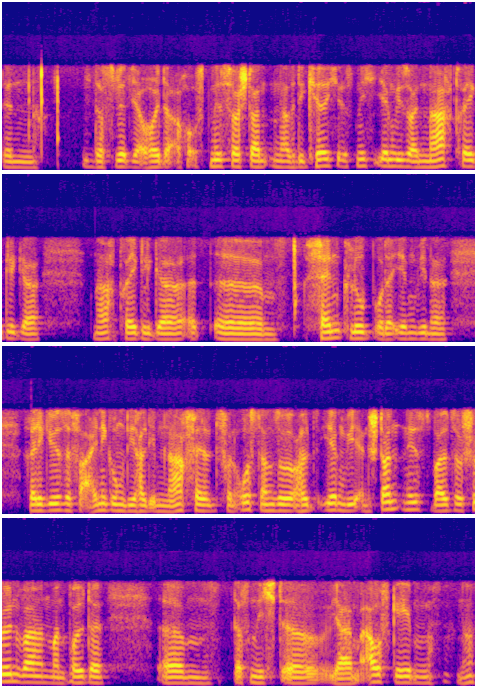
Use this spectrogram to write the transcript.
denn das wird ja heute auch oft missverstanden. Also die Kirche ist nicht irgendwie so ein nachträglicher, nachträglicher äh, Fanclub oder irgendwie eine religiöse Vereinigung, die halt im Nachfeld von Ostern so halt irgendwie entstanden ist, weil es so schön war und man wollte ähm, das nicht äh, ja, aufgeben, ne?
